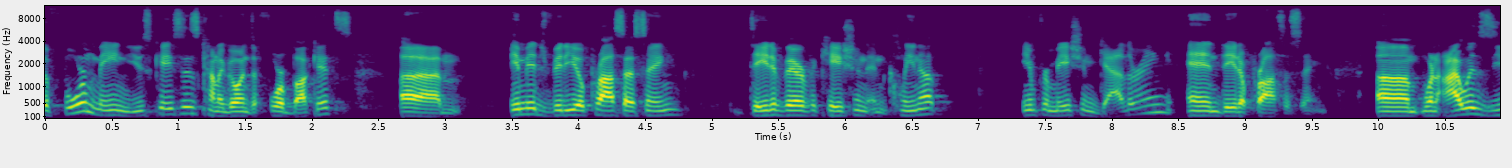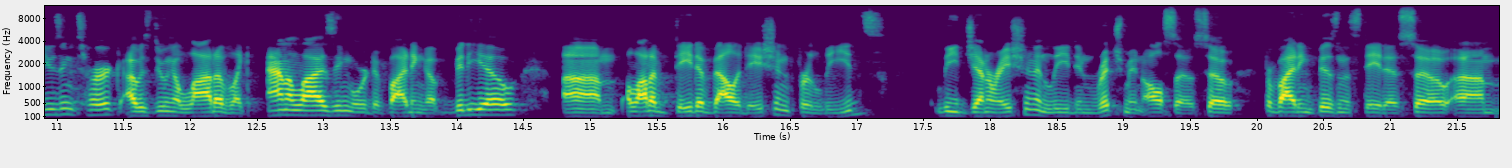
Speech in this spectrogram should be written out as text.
the four main use cases kind of go into four buckets. Um, image video processing, data verification and cleanup, information gathering, and data processing. Um, when I was using Turk, I was doing a lot of like analyzing or dividing up video. um, a lot of data validation for leads, lead generation and lead enrichment also. So providing business data. So um,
